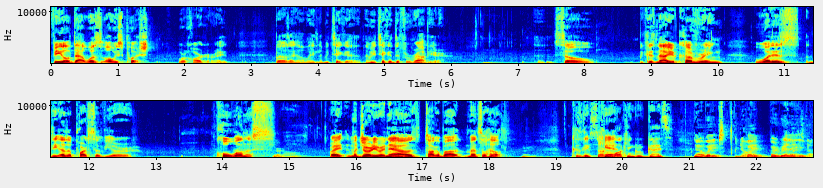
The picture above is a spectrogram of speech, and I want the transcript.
field that was always pushed, work harder, right? But I was like, oh wait, let me take a let me take a different route here. So, because now you're covering what is the other parts of your whole wellness, right? The majority right now is talk about mental health because they Start a can't. walking group, guys. No, but You know but, what? but Let's really, go.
